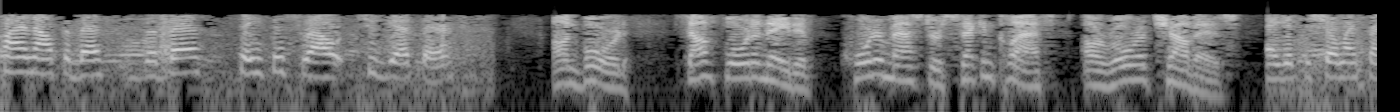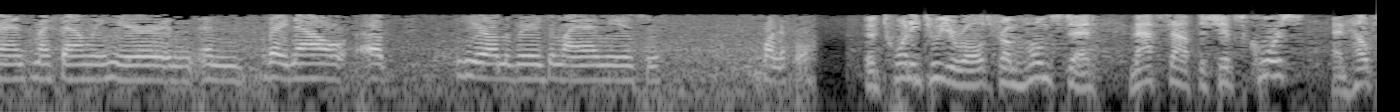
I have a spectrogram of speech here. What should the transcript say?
plan out the best, the best, safest route to get there. On board, South Florida native Quartermaster Second Class Aurora Chavez. I get to show my friends, my family here, and, and right now up here on the bridge in Miami is just wonderful. The 22-year-old from Homestead maps out the ship's course and helps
